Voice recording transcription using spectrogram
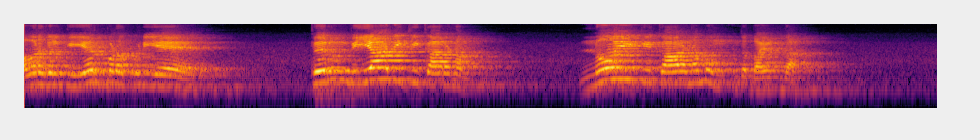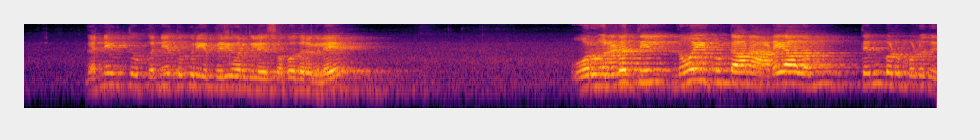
அவர்களுக்கு ஏற்படக்கூடிய பெரும் வியாதிக்கு காரணம் நோய்க்கு காரணமும் இந்த பயம்தான். கண்ணியத்து கண்ணியத்துக்குரிய பெரியவர்களே சகோதரர்களே ஒருவரிடத்தில் நோய்க்குண்டான அடையாளம் தென்படும் பொழுது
